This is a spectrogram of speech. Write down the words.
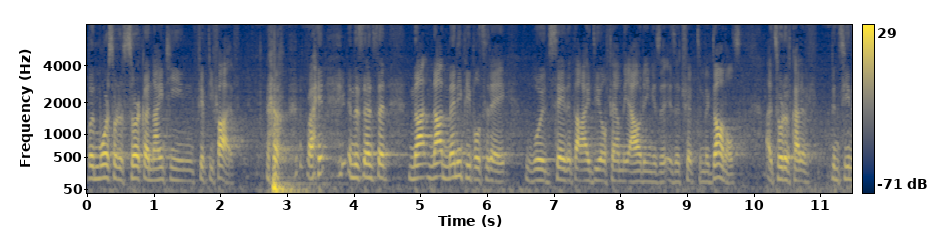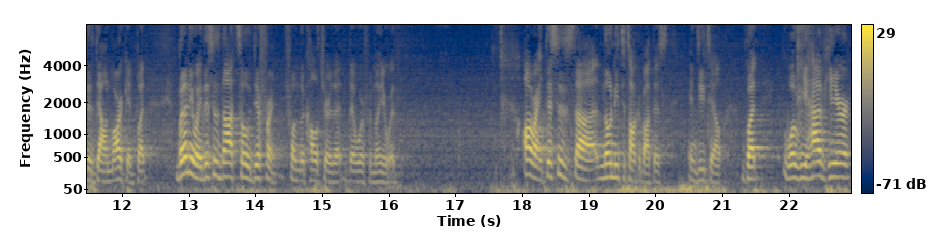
but more sort of circa 1955, right? In the sense that not, not many people today would say that the ideal family outing is a, is a trip to McDonald's. It's sort of kind of been seen as down market. But, but anyway, this is not so different from the culture that, that we're familiar with. All right, this is uh, no need to talk about this in detail. But what we have here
